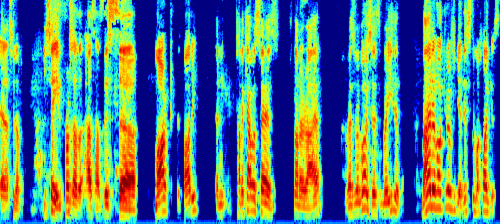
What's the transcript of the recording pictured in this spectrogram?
That's enough. You say the person has, has this uh, mark, his body, then Tanakawa says it's not a raya. Voice says Ma'idin. This is the machlaikas.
